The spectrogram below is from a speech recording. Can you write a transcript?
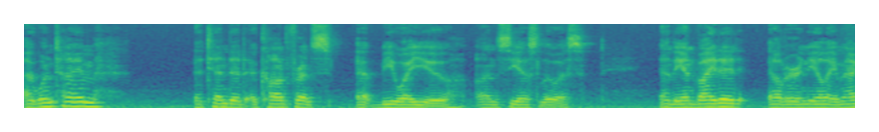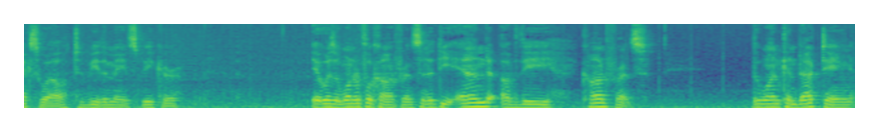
I one time attended a conference at BYU on C.S. Lewis, and they invited Elder Neal A. Maxwell to be the main speaker. It was a wonderful conference, and at the end of the conference, the one conducting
